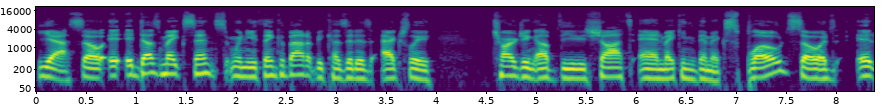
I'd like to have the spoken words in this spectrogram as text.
Yeah, so it, it does make sense when you think about it because it is actually charging up the shots and making them explode. So it's it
